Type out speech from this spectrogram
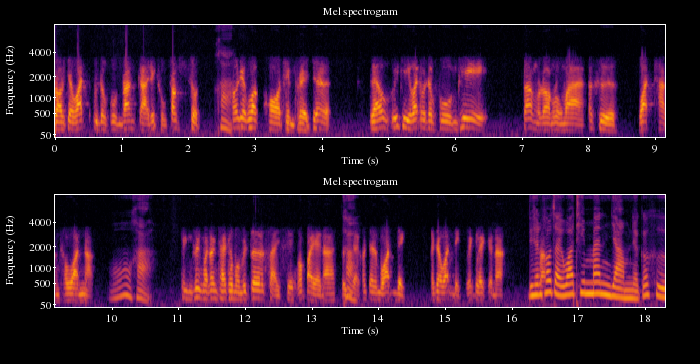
เราจะวัดอุณหภูมิร่างกายได้ถูกต้องที่สุดค่ะเขาเรียกว่า core temperature แล้ววิธีวัดอุณหภูมิที่ต้องรองลงมาก็คือวัดทางทวารหนักโอ้ค่ะซึ่งซึ่งมันต้องใช้เทอร์โมมิเตอร์ใส่เสียบเข้าไปอะนะส่วนใหญ่เขาจะวัดเด็กเขาจะวัดเด็กเล็กๆอะนะ ดิฉันเข้าใจว่าที่แม่นยำเนี่ยก็คือ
